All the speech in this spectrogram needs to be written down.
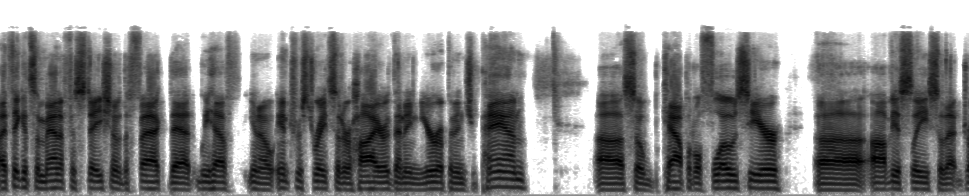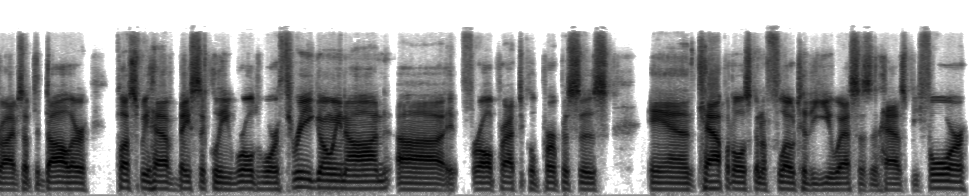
I think it's a manifestation of the fact that we have, you know, interest rates that are higher than in Europe and in Japan. Uh, so capital flows here, uh, obviously, so that drives up the dollar. Plus, we have basically World War III going on uh, for all practical purposes, and capital is going to flow to the U.S. as it has before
